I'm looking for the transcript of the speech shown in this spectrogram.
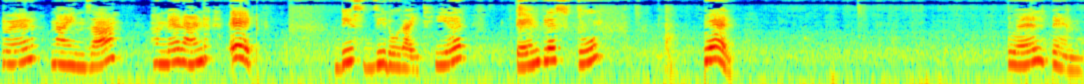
12, 9s are 108. This 0 right here. 10 plus 2, 12. 12 10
